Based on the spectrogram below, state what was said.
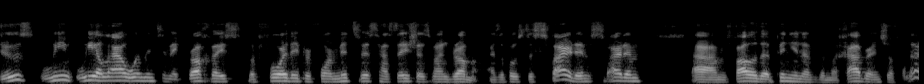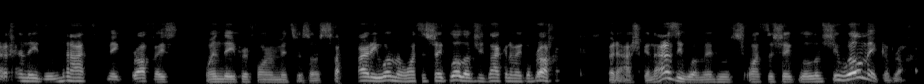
Jews, we, we allow women to make brachas before they perform mitzvahs, haseshas, man as opposed to Sfardim. Sfardim um, follow the opinion of the Machaber and Shulchan Aruch, and they do not make brachas when they perform a mitzvah. So a Sephardi woman wants to shake lulav, she's not going to make a bracha. But an Ashkenazi woman who wants to shake lulav, she will make a bracha.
